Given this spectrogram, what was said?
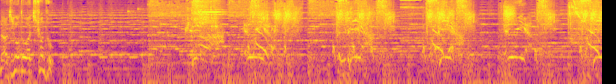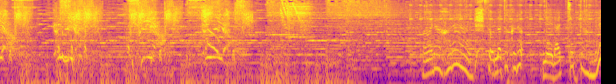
泣き言は聞かんぞ。ほらほらそんなところ狙っちゃダメ。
